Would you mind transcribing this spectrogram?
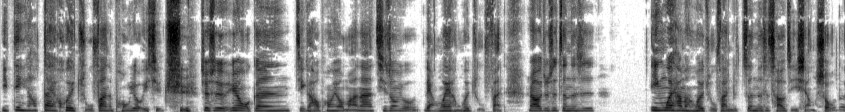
一定要带会煮饭的朋友一起去，就是因为我跟几个好朋友嘛，那其中有两位很会煮饭，然后就是真的是。因为他们很会煮饭，就真的是超级享受的。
